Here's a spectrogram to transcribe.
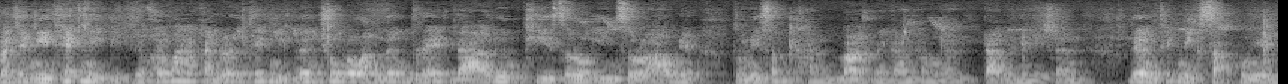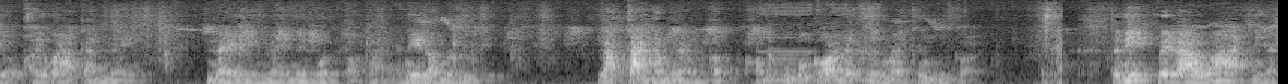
มันจะมีเทคนิคอีกเดี๋ยวค่อยว่ากันเรื่องเทคนิคเรื่องช่วงระหว่างเรื่อง breakdown เรื่อง key slow in slow out เนี่ยตรงนี้สำคัญมากในการทำงานด้านแอนิเมชันเรื่องเทคนิคศัพท์พวกนี้เดี๋ยวค่อยว่ากันในในในในบทต่อไป อันนี้เรามาดูหลักการทำงานก่อนของอุปกรณ์และเครื่องไม้เครื่องมือก่อนตอนนี้เวลาวาดเนี่ย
